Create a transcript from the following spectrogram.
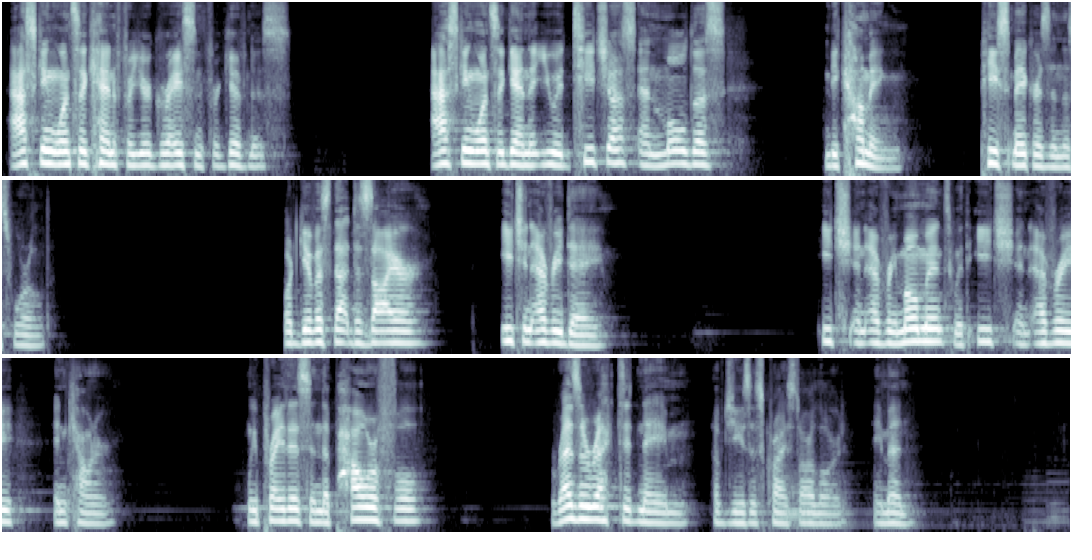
asking once again for your grace and forgiveness. Asking once again that you would teach us and mold us becoming peacemakers in this world. Lord, give us that desire each and every day, each and every moment, with each and every encounter. We pray this in the powerful, resurrected name of Jesus Christ our Lord. Amen.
